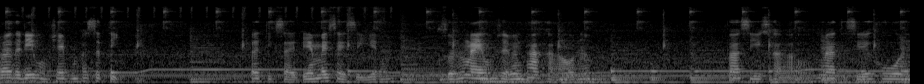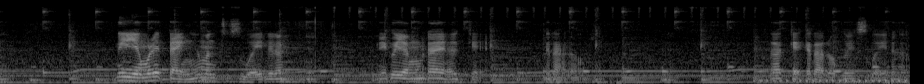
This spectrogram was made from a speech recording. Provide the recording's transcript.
นะตอนนี้ผมใช้เป็นพลาสติกพลาสติกใส่เตรียมไม่ใส่สีนะ ส่วนข้างในผมใส่เป็นผ้าขาวนะ ผ้าสีขาวหน้าติดซิลิโคนนี่ยังไม่ได้แต่งให้มันสวยเลยนะ นี่ก็ยังไม่ได้เอาแกะกระดาษออก ถ้าแกะกระดาษออกก็จะสวยนะครับ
